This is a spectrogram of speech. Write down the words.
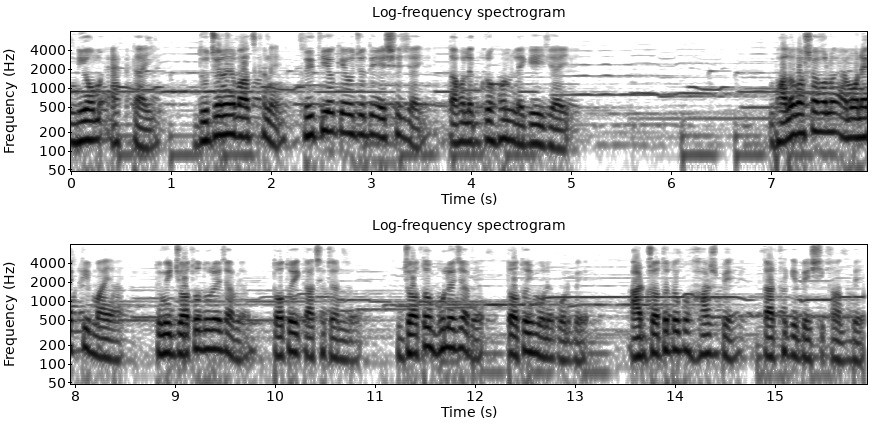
নিয়ম একটাই দুজনের মাঝখানে তৃতীয় কেউ যদি এসে যায়, তাহলে গ্রহণ লেগেই যায়। ভালোবাসা হলো এমন একটি মায়া, তুমি যত দূরে যাবে, ততই কাছে টানবে। যত ভুলে যাবে, ততই মনে পড়বে। আর যতটুকু হাসবে, তার থেকে বেশি কাঁদবে।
